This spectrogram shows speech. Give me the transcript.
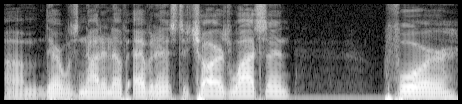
um, there was not enough evidence to charge Watson for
